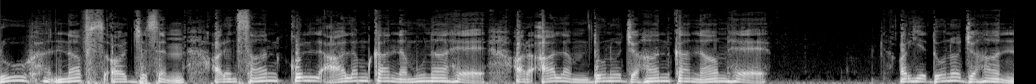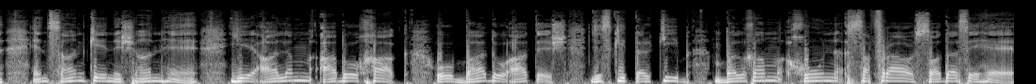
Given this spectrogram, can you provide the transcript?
روح، نفس اور جسم، اور انسان کل عالم کا نمونہ ہے، اور عالم دونوں جہان کا نام ہے۔ اور یہ دونوں جہان انسان کے نشان ہیں۔ یہ عالم آب و خاک و باد و آتش، جس کی ترکیب بلغم، خون، صفرا اور سودا سے ہے۔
